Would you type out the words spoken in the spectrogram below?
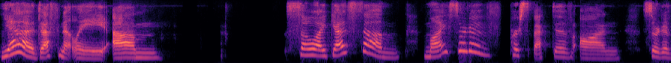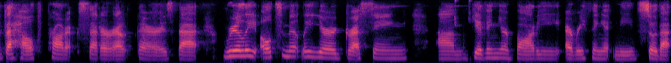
yeah, definitely. Um, so I guess um, my sort of perspective on sort of the health products that are out there is that really ultimately you're addressing um, giving your body everything it needs so that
